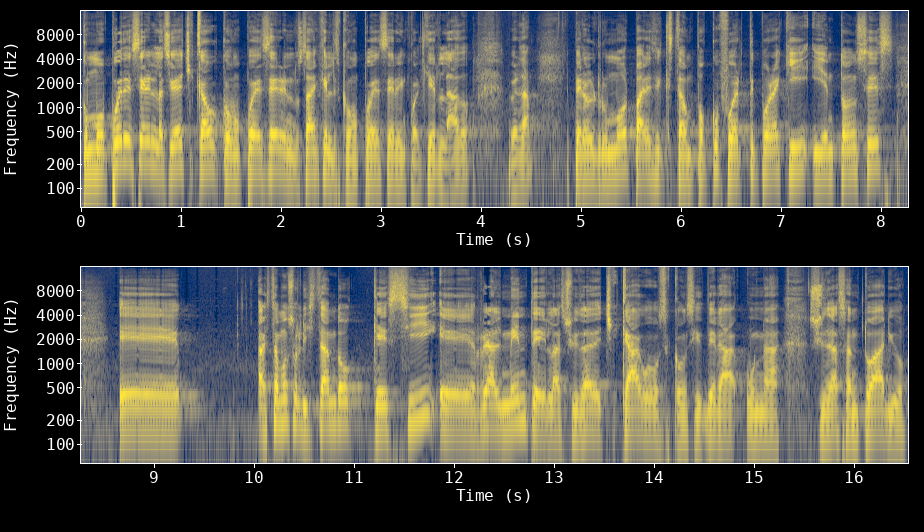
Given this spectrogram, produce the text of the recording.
como puede ser en la ciudad de Chicago, como puede ser en Los Ángeles, como puede ser en cualquier lado, ¿verdad? Pero el rumor parece que está un poco fuerte por aquí y entonces... Eh, estamos solicitando que si eh, realmente la ciudad de Chicago se considera una ciudad santuario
